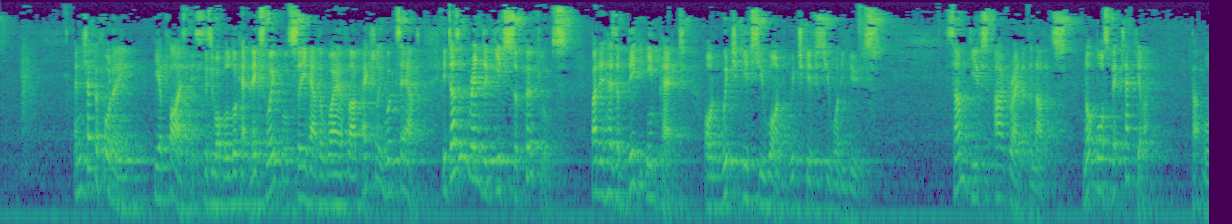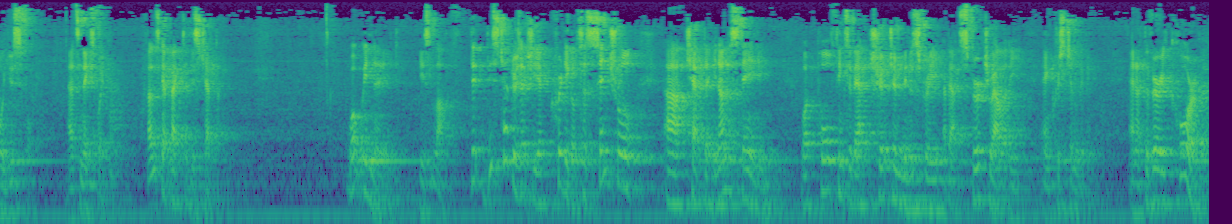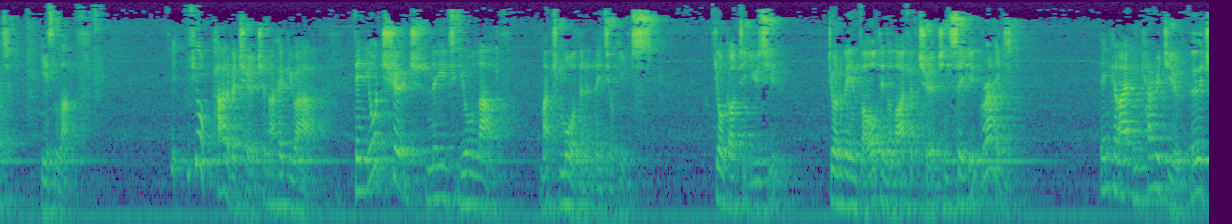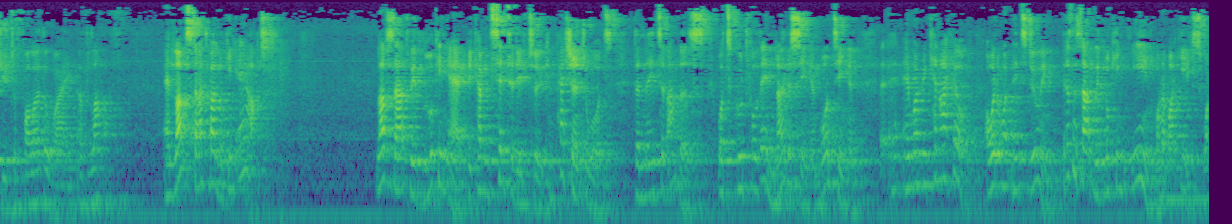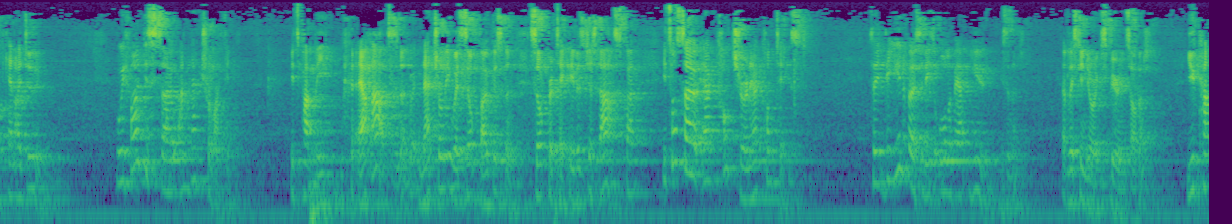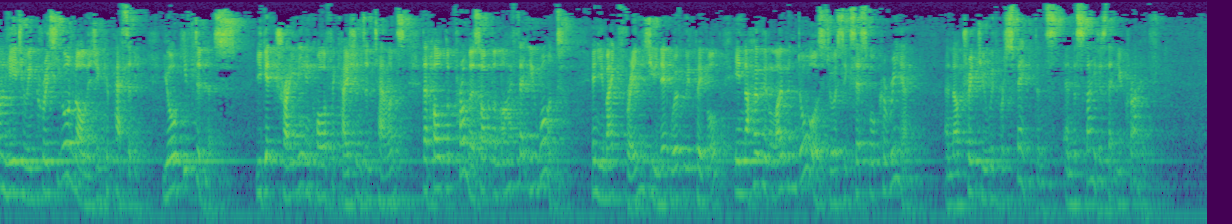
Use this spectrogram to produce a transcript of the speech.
And in chapter 14, he applies this. This is what we'll look at next week. We'll see how the way of love actually works out. It doesn't render gifts superfluous, but it has a big impact on which gifts you want, which gifts you want to use. Some gifts are greater than others. Not more spectacular, but more useful. That's next week. Now let's get back to this chapter. What we need is love. This chapter is actually a critical, it's a central uh, chapter in understanding what Paul thinks about church and ministry, about spirituality and Christian living. And at the very core of it is love. If you're part of a church, and I hope you are, then your church needs your love much more than it needs your gifts. Do you want God to use you? Do you want to be involved in the life of church and see you? Great then can I encourage you, urge you to follow the way of love? And love starts by looking out. Love starts with looking at, becoming sensitive to, compassionate towards the needs of others, what's good for them, noticing and wanting and, and wondering, can I help? I wonder what needs doing. It doesn't start with looking in, what are my gifts? What can I do? We find this so unnatural, I think. It's partly our hearts, isn't it? Naturally, we're self-focused and self-protective. It's just us. But it's also our culture and our context. So the university is all about you, isn't it? At least in your experience of it. You come here to increase your knowledge and capacity, your giftedness. You get training and qualifications and talents that hold the promise of the life that you want. And you make friends, you network with people in the hope it'll open doors to a successful career. And they'll treat you with respect and, and the status that you crave.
